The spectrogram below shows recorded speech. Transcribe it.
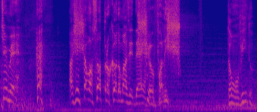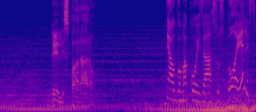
Time! A gente tava só trocando umas ideias. Eu falei. Estão ouvindo? Eles pararam. Alguma coisa assustou eles?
